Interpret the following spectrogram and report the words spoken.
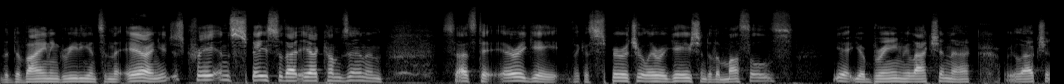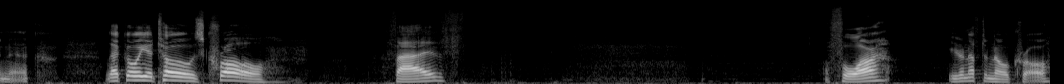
the divine ingredients in the air. And you're just creating space so that air comes in and starts to irrigate. Like a spiritual irrigation to the muscles yeah, your brain, relax your neck, relax your neck. Let go of your toes, crow. Five. Four. You don't have to know crow.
